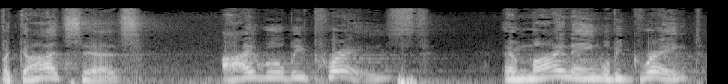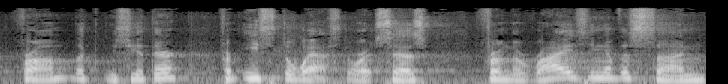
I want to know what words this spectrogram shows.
But God says, I will be praised and my name will be great from, look, you see it there? From east to west. Or it says, from the rising of the sun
